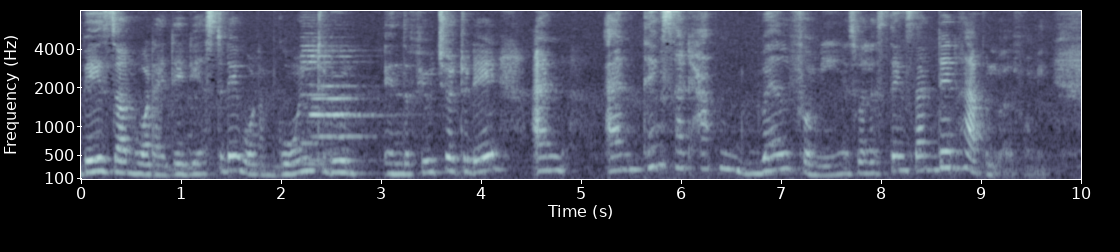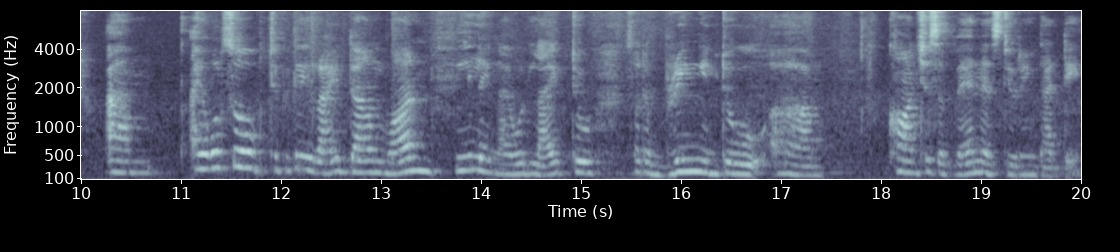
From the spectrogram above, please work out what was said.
based on what I did yesterday what I'm going to do in the future today and and things that happened well for me as well as things that did happen well for me um, I also typically write down one feeling I would like to sort of bring into um, conscious awareness during that day.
